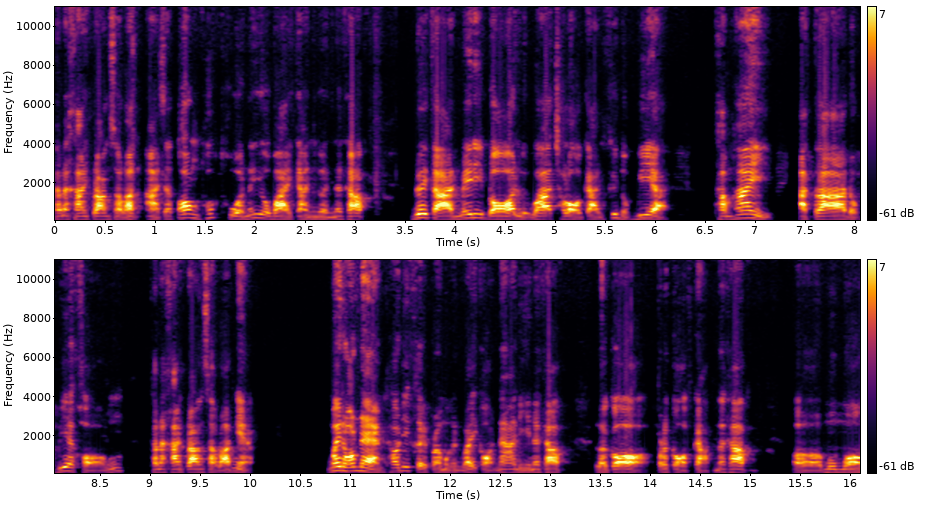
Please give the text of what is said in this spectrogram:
ธนาคารกลางสหรัฐอาจจะต้องทบทวนนโยบายการเงินนะครับ ด้วยการไม่รีบร้อนหรือว่าชะลอการขึ้นดอกเบี้ยทำให้อัตราดอกเบี้ยของธนาคารกลางสหรัฐเนี่ยไม่ร้อนแรงเท่าที่เคยประเมินไว้ก่อนหน้านี้นะครับ แล้วก็ประกอบกับนะครับมุมมอง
